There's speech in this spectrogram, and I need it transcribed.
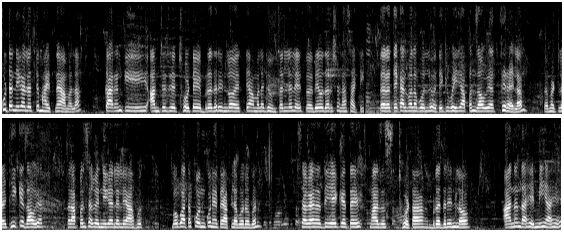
कुठं निघालो आहेत ते माहीत नाही आम्हाला. कारण की आमचे जे छोटे ब्रदर इन लॉ आहेत ते आम्हाला घेऊन चाललेले आहेत देवदर्शनासाठी. तर ते काल मला बोलले होते की बहिणी आपण जाऊयात फिरायला. तर म्हटलं ठीक आहे जाऊयात. तर आपण सगळे निघालेले आहोत. बघू आता कोण कोण येते आपल्या बरोबर. सगळ्यात आधी एक येते माझा छोटा ब्रदर इन लॉ आनंद आहे मी आहे.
